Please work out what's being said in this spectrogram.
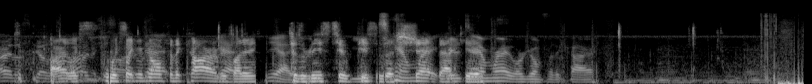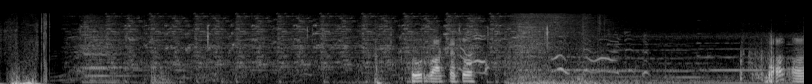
Alright, let's go. Alright, looks, looks like we're going for the car, everybody. Yeah, Because of you're- these two pieces of shit right. back You're here. damn right. We're going for the car. Ooh, lock that door. Uh-oh.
